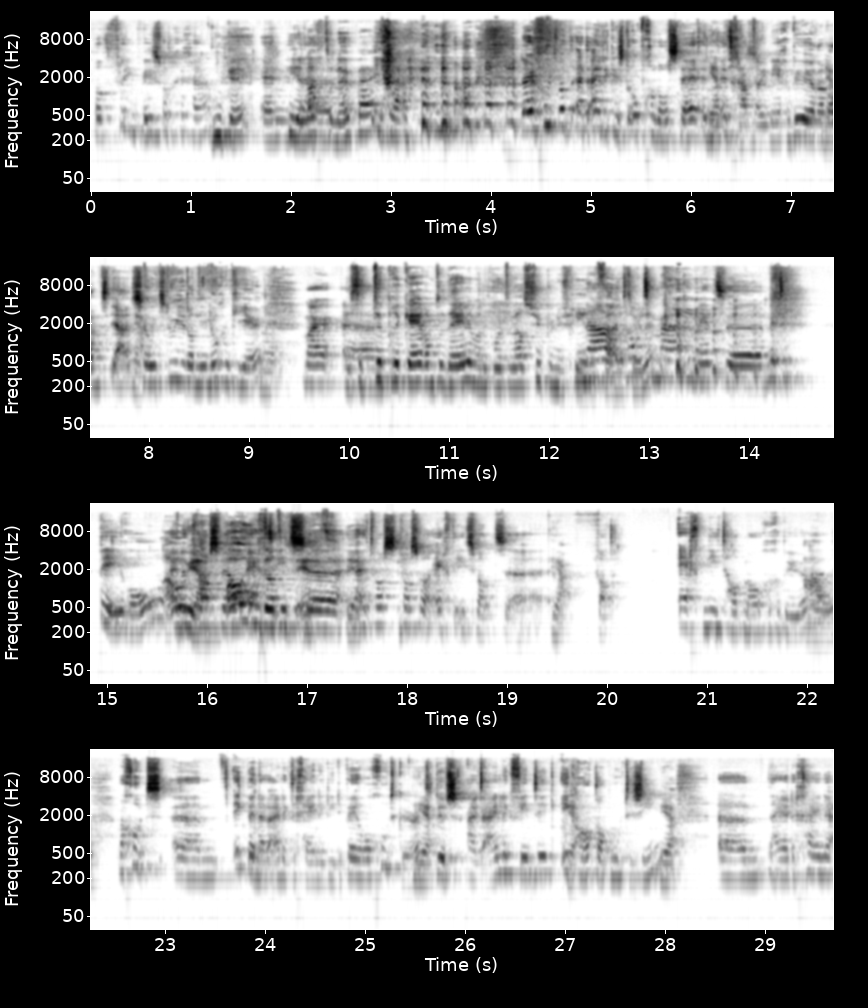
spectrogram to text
wat flink mis was gegaan. Oké. En, Je eh, lacht er leuk bij. ja. ja. Nou ja, goed, want uiteindelijk is het opgelost. Hè? En Ja, het gaat nooit meer gebeuren, want ja, zoiets doe je dan niet nog een keer. Nee. Maar, Is eh, het te precair om te delen? Want ik word er wel super nieuwsgierig nou, van het had natuurlijk. te maken met, eh, met de payroll. en Oh het ja. was wel Oh, echt dat is iets. echt, eh, ja. nou, het, was, het was wel echt iets wat, eh, Ja. wat echt niet had mogen gebeuren. Maar goed, ehm, ik ben uiteindelijk degene die de payroll goedkeurt. Dus uiteindelijk vind ik, ik had dat moeten zien. Ehm, nou ja, degene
